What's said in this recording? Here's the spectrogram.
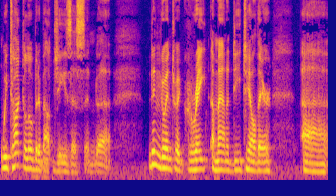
we talked a little bit about Jesus and uh, didn't go into a great amount of detail there. Uh,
